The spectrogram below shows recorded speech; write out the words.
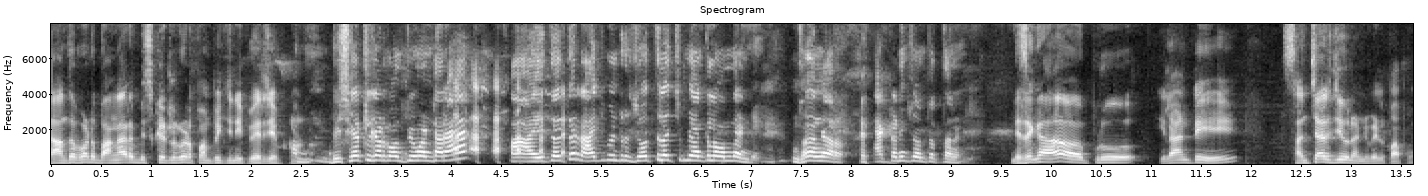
దాంతోపాటు బంగారం బిస్కెట్లు కూడా పంపించి నీ పేరు చెప్పుకున్నాను బిస్కెట్లు కూడా పంపించమంటారా? అయితే రాజమండ్రి జ్యోతిలక్ష్మి బ్యాంకులో ఉందండి బంగారం. అక్కడి నుంచి పంపిస్తానండి. నిజంగా ఇప్పుడు ఇలాంటి సంచార జీవులు అండి వీళ్ళ పాపం.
